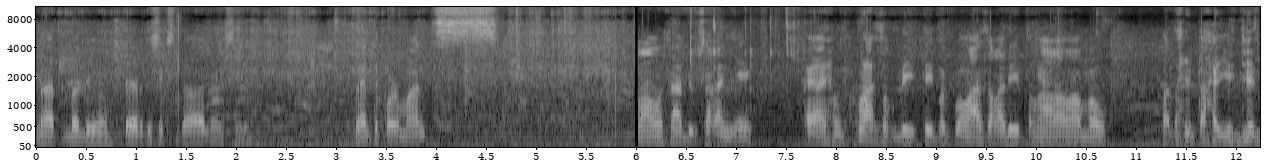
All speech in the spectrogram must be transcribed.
Not bad eh, oh. 36 dollars eh. 24 months. Mama sabi ko sa kanya eh, kaya yung pumasok dito eh, pag pumasok ka dito mga kamamaw, patay tayo dyan.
